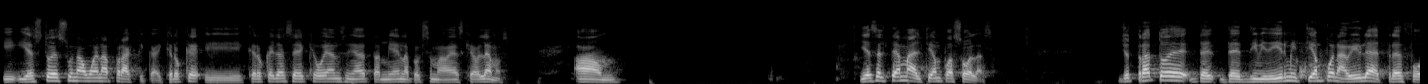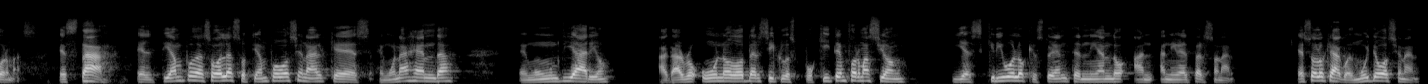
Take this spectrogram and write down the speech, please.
y, esto es una buena práctica y creo que, creo que ya sé que voy a enseñar también la próxima vez que hablemos. Y es el tema del tiempo a solas. Yo trato de, dividir mi tiempo en la Biblia de tres formas. Está el tiempo de solas o tiempo vocacional, que es en una agenda, en un diario, agarro uno o dos versículos, poquita información y escribo lo que estoy entendiendo a, nivel personal. Eso es lo que hago, es muy devocional.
